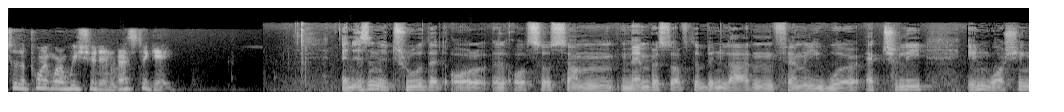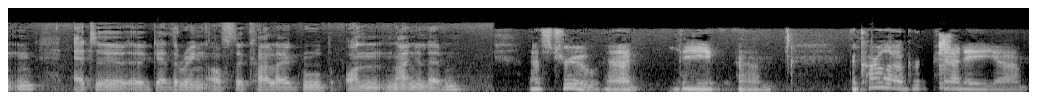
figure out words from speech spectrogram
to the point where we should investigate. And isn't it true that all, uh, also some members of the bin Laden family were actually in Washington at a, a gathering of the Carlyle Group on 9 11? That's true. Uh, the um, the Carlyle Group had a um,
